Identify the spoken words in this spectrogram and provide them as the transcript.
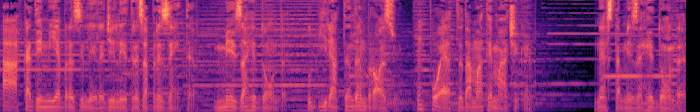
A Academia Brasileira de Letras apresenta Mesa Redonda, o Biratã D'Ambrosio, um poeta da matemática. Nesta mesa redonda,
